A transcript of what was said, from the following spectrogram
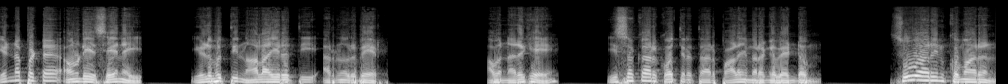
எண்ணப்பட்ட அவனுடைய சேனை எழுபத்தி நாலாயிரத்தி அறுநூறு பேர். அவன் அருகே இசக்கார் கோத்திரத்தார் பாளையமிறங்க வேண்டும். சூவாரின் குமாரன்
